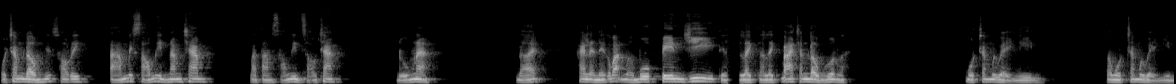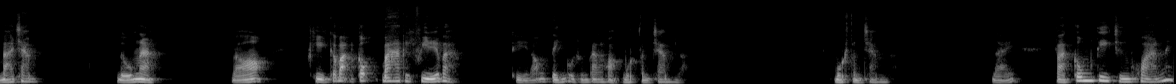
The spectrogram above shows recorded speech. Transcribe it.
100 đồng chứ sorry 86.500 và 86.600 đúng không nào? Đấy, hay là nếu các bạn mà mua PNG thì lệch là lệch 300 đồng luôn rồi. 117.000 và 117.300 đúng không nào? Đó thì các bạn cộng ba cái phí đấy vào thì nó cũng tính của chúng ta là khoảng một phần trăm rồi. Một phần trăm rồi. Đấy và công ty chứng khoán ấy,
